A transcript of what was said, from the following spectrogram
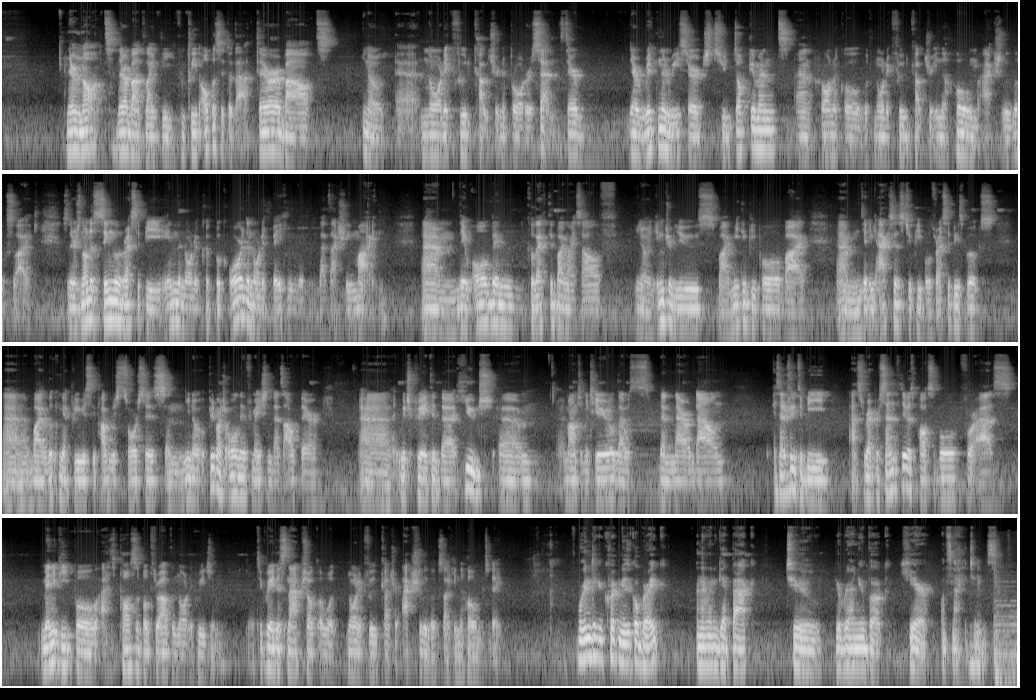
they're not. They're about like the complete opposite of that. They're about, you know, uh, Nordic food culture in a broader sense. They're they're written and researched to document and chronicle what Nordic food culture in the home actually looks like. So there's not a single recipe in the Nordic cookbook or the Nordic baking book that's actually mine. Um, they've all been collected by myself, you know, in interviews, by meeting people, by um, getting access to people's recipes books, uh, by looking at previously published sources, and you know, pretty much all the information that's out there, uh, which created a huge um, amount of material that was then narrowed down, essentially to be as representative as possible for as many people as possible throughout the Nordic region you know, to create a snapshot of what Nordic food culture actually looks like in the home today. We're going to take a quick musical break, and then we're going to get back to your brand new book here on Snacky Tunes. Driving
